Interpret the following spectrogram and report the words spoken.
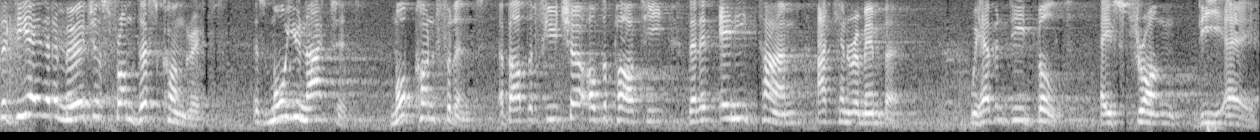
The DA that emerges from this Congress is more united, more confident about the future of the party than at any time I can remember. We have indeed built a strong DA.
